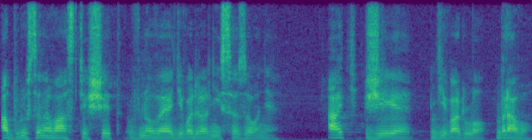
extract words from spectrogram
a budu se na vás těšit v nové divadelní sezóně. Ať žije divadlo Bravo.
